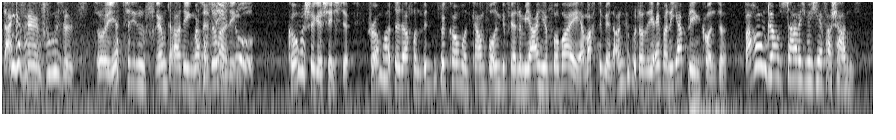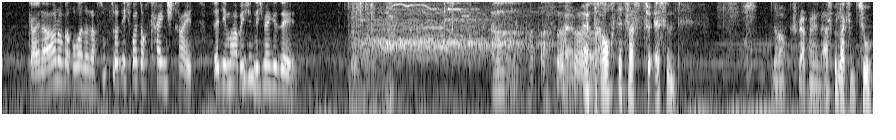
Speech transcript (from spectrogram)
Danke für den Fusel. So, jetzt zu diesem fremdartigen, was, Was auch immer Dings. du? Komische Geschichte. Crom hatte davon Wind bekommen und kam vor ungefähr einem Jahr hier vorbei. Er machte mir ein Angebot, das ich einfach nicht ablehnen konnte. Warum glaubst du, habe ich mich hier verschanzt? Keine Ahnung, warum er danach suchte und ich wollte auch keinen Streit. Seitdem habe ich ihn nicht mehr gesehen. Er braucht etwas zu essen. Ja, sperrt meine Nase langsam zu.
